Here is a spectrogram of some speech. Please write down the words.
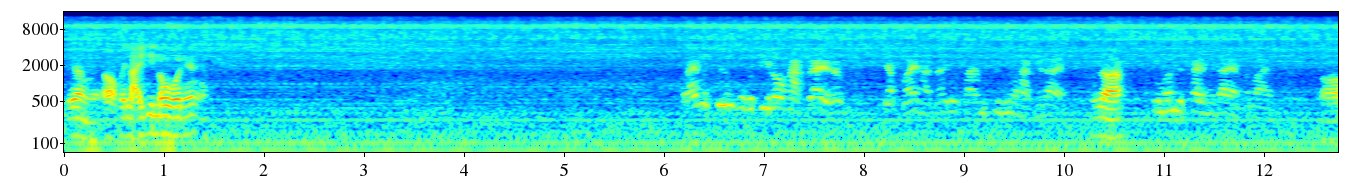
เรื่องเลยออกไปหลายกิโลเนี่ยนะไว้มันตึงปกติเราหักได้ครับจับไว้หักได้ยังไงมันตึงเราหักไม่ได้เหรอตรงนั้นจะใช้ไม่ได้อันตรายอ๋อ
